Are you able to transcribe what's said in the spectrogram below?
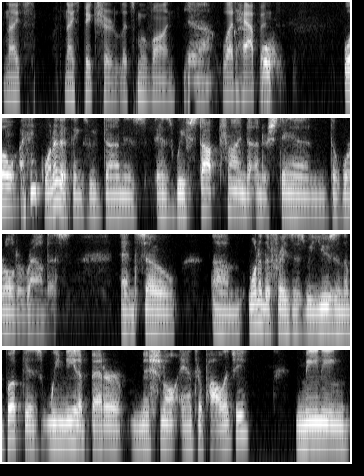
nice nice picture. Let's move on. Yeah. What happened? Well, well i think one of the things we've done is is we've stopped trying to understand the world around us. And so um, one of the phrases we use in the book is we need a better missional anthropology meaning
